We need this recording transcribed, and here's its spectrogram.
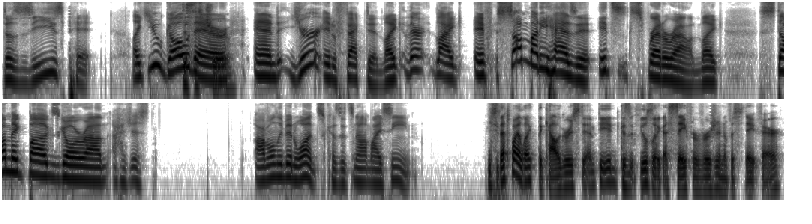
disease pit. Like you go this there and you're infected. Like they're like if somebody has it, it's spread around. Like stomach bugs go around. I just I've only been once cuz it's not my scene. You see, that's why I like the Calgary Stampede because it feels like a safer version of a state fair.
